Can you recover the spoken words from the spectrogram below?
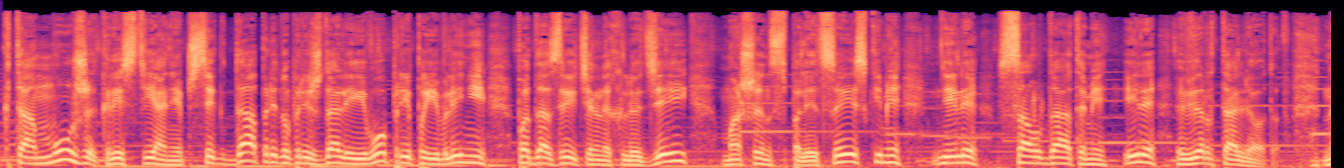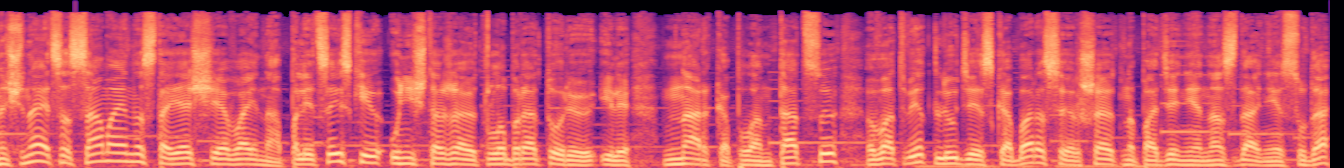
К тому же крестьяне всегда предупреждали его при появлении подозрительных людей, машин с полицейскими или солдатами или вертолетов. Начинается самая настоящая война. Полицейские уничтожают лабораторию или наркоплантацию. В ответ люди Эскобара совершают нападение на здание суда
